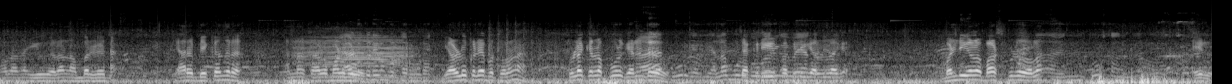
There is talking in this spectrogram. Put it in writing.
ನೋಡೋಣ ಇವೆಲ್ಲ ನಂಬರ್ ಹೇಳಿದೆ. ಯಾರು ಬೇಕಂದ್ರೆ ಅನ್ನ ಕಾಲ್ ಮಾಡ್ಬೋದು. ಎರಡೂ ಕಡೆ. ಬರ್ತಾವಲ್ಲ ಕೊಡೋಕ್ಕೆಲ್ಲ ಪೂರ್ ಗ್ಯಾರಂಟಿ ಅದಾವೆ ಚಕ್ರಿ ಪಕ್ರಿ ಎಲ್ಲ ಬಂಡಿಗೆಲ್ಲ ಅದಾವಲ್ಲ ಇಲ್ಲ.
